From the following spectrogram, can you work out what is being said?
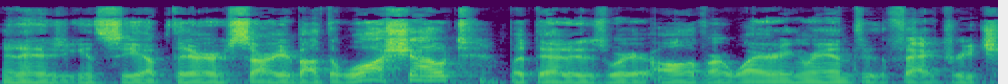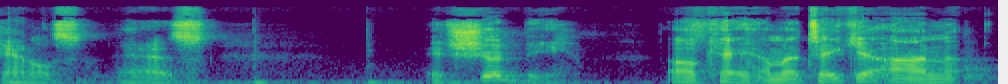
And as you can see up there, sorry about the washout, but that is where all of our wiring ran through the factory channels as it should be. Okay, I'm going to take you on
